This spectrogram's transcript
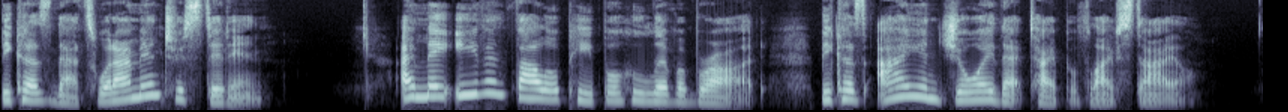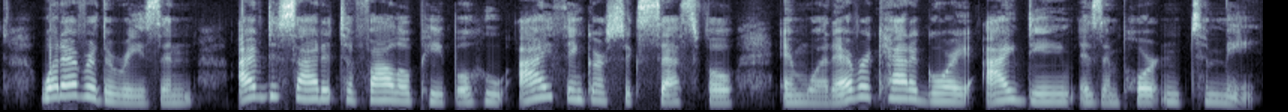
because that's what I'm interested in. I may even follow people who live abroad because I enjoy that type of lifestyle. Whatever the reason, I've decided to follow people who I think are successful in whatever category I deem is important to me.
